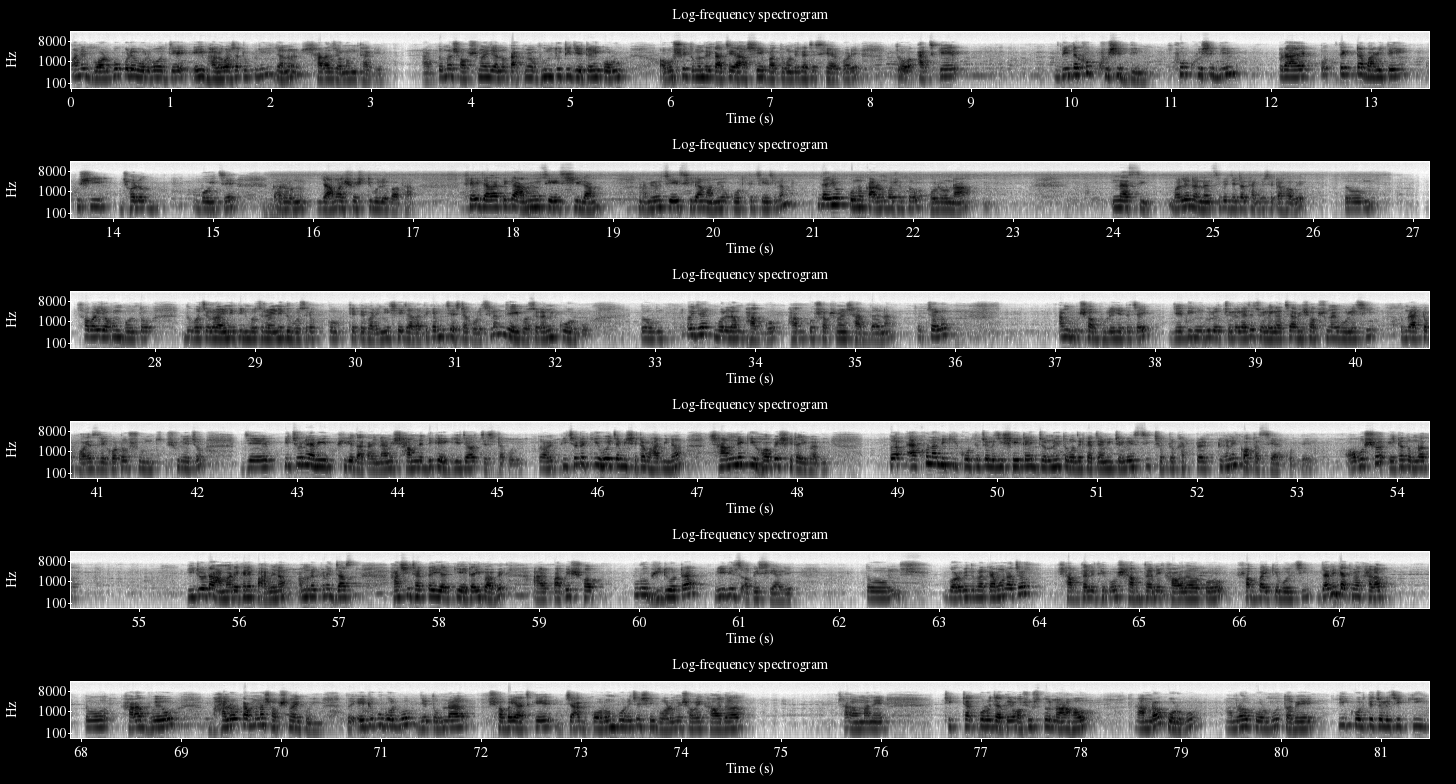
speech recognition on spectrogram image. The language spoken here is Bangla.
অনেক গর্ব করে বলব যে এই ভালোবাসাটুকুনি যেন সারা জনম থাকে। আর তোমরা সবসময় যেন কাকিমা ভুল ত্রুটি যেটাই করুক, অবশ্যই তোমাদের কাছে আসে বা তোমাদের কাছে শেয়ার করে। তো আজকে দিনটা খুব খুশির দিন, খুব খুশির দিন। প্রায় প্রত্যেকটা বাড়িতেই খুশির ঝলক বইছে, কারণ জামাই ষষ্ঠী বলে কথা। সেই জায়গা থেকে আমিও চেয়েছিলাম আমিও চেয়েছিলাম, আমিও করতে চেয়েছিলাম। যাই হোক, কোনো কারণবশত হলো না। নাসিব, বলে না নাসিবে যেটা থাকবে সেটা হবে। তো সবাই যখন বলতো, দু বছর হয়নি, তিন বছর হয়নি, দু বছর খেতে পারিনি সেই জায়গা থেকে আমি চেষ্টা করেছিলাম যে এই বছর আমি করব। তো ওই যে বললাম, ভাগ্য ভাগ্য সবসময় সাথ দেয় না। তো চলো, আমি সব ভুলে যেতে চাই। যে দিনগুলো চলে গেছে চলে গেছে, আমি সবসময় বলেছি। তোমরা একটা ভয়েস রেকর্ডও শুন, শুনেছো যে পিছনে আমি ফিরে তাকাই না, আমি সামনের দিকে এগিয়ে যাওয়ার চেষ্টা করি। তো আমি পিছনে কী হয়েছে আমি সেটা ভাবি না, সামনে কি হবে সেটাই ভাবি। তো এখন আমি কি করতে চলেছি সেটাই জন্যই তোমাদের কাছে আমি চলে এসেছি ছোট্টখাট্ট একটুখানি কথা শেয়ার করতে। অবশ্য এটা তোমরা ভিডিওটা আমার এখানে পাবে না, আমার এখানে জাস্ট হাসি ঠাট্টাই আর কি এটাই পাবে, আর পাবে সব পুরো ভিডিওটা রিলিজ অফিসিয়ালে তো গরমে তোমরা কেমন আছো? সাবধানে থেকো, সাবধানে খাওয়া দাওয়া করো, সবাইকে বলছি, জানি কাকিমা খারাপ, তো খারাপ হয়েও ভালোর কামনা সবসময় করি। তো এটুকু বলব যে তোমরা সবাই আজকে যা গরম পড়েছে, সেই গরমে সবাই খাওয়া দাওয়া মানে ঠিকঠাক করে যাতে অসুস্থ না হও। আমরাও করব আমরাও করব। তবে কি করতে চলেছি, কি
